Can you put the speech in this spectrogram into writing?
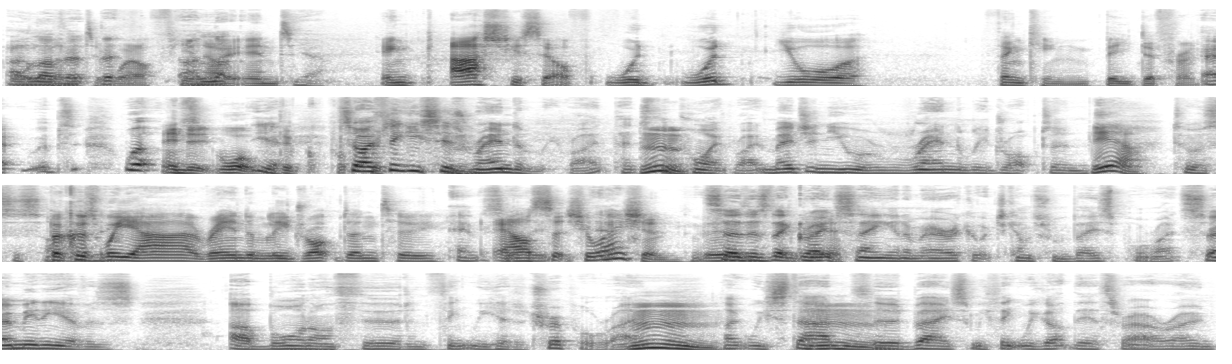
I or love limited that- wealth, you I know, lo- and yeah. and ask yourself, would would your thinking be different? Uh, well, it- well, yeah. the- so I think he says randomly, right? That's the point, right? Imagine you were randomly dropped in Yeah. to a society. because we are randomly dropped into our Absolutely. situation. So there's that great Yeah. saying in America, which comes from baseball, right? So many of us are born on third and think we hit a triple, right? Hmm. Like we start started third base and we think we got there through our own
